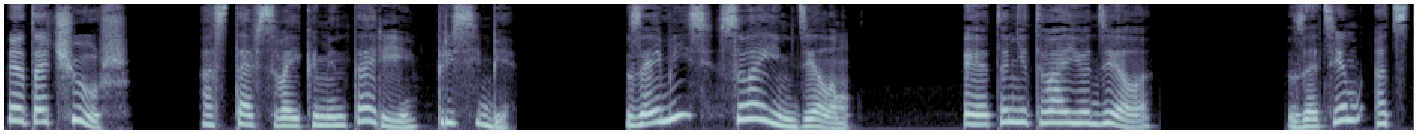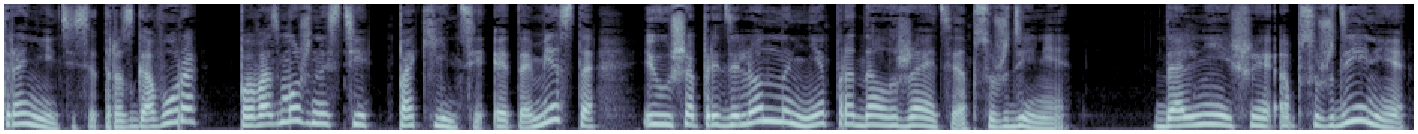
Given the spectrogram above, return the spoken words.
Это чушь. Оставь свои комментарии при себе. Займись своим делом. Это не твое дело. Затем отстранитесь от разговора, по возможности покиньте это место и уж определенно не продолжайте обсуждение. Дальнейшее обсуждение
